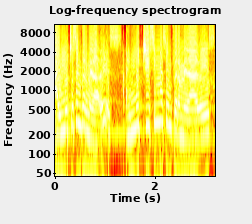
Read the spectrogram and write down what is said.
hay muchas enfermedades, hay muchísimas enfermedades,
